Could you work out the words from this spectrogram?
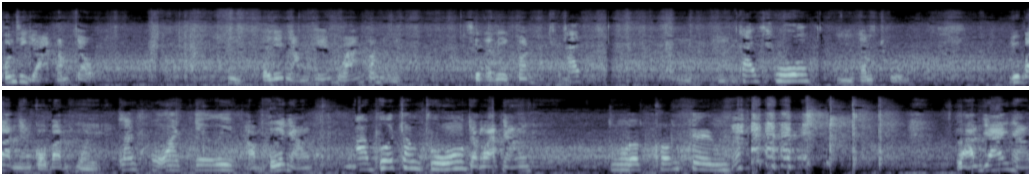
คนที่อยากน้ำเจ้าอืมแต่อย่าหยำแห้งวางก้อนอันนี้ เสร็จอันนี้ก้อนใช้อืมอืมใช้ช่วงอืมทำถูกอยู่บ้านหยังก่อบ้านห้วยมันหัวเจยอำเภอหยังอาพูดทางช่วงจังหวัดหยังตัวของเต็มหลานย้ายหยัง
